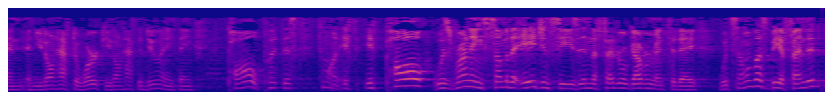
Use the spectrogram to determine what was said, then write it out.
And, and you don't have to work, you don't have to do anything. Paul put this, come on, if, if Paul was running some of the agencies in the federal government today, would some of us be offended?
